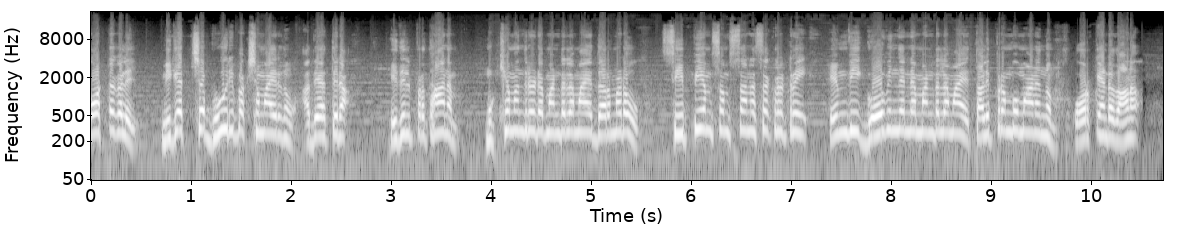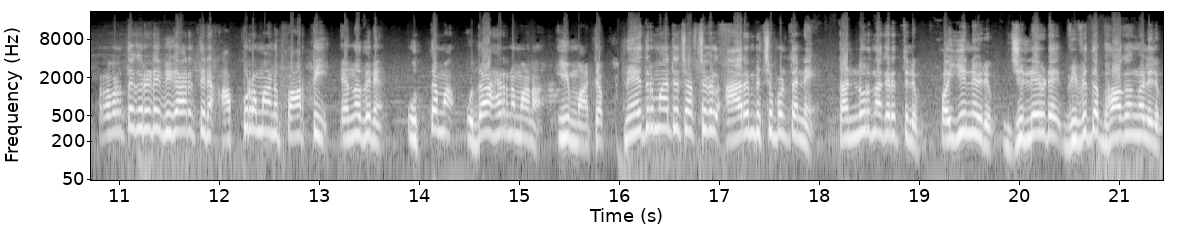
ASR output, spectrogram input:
കോട്ടകളിൽ മികച്ച ഭൂരിപക്ഷമായിരുന്നു അദ്ദേഹത്തിന്. ഇതിൽ പ്രധാനം മുഖ്യമന്ത്രിയുടെ മണ്ഡലമായ ധർമ്മടവും സി പി എം സംസ്ഥാന സെക്രട്ടറി എം വി ഗോവിന്ദന്റെ മണ്ഡലമായ തളിപ്രമ്പുമാണെന്നും ഓർക്കേണ്ടതാണ്. പ്രവർത്തകരുടെ വികാരത്തിന് അപ്പുറമാണ് പാർട്ടി എന്നതിന് ഉത്തമ ഉദാഹരണമാണ് ഈ മാറ്റം. നേതൃമാറ്റ ചർച്ചകൾ ആരംഭിച്ചപ്പോൾ തന്നെ കണ്ണൂർ നഗരത്തിലും പയ്യന്നൂരും ജില്ലയുടെ വിവിധ ഭാഗങ്ങളിലും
